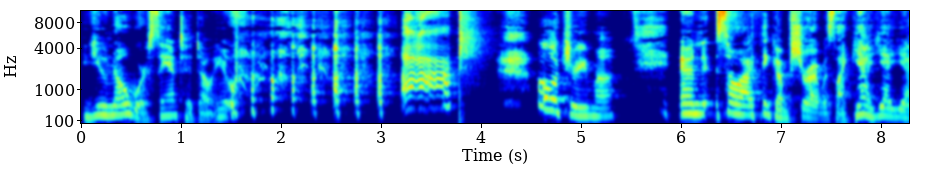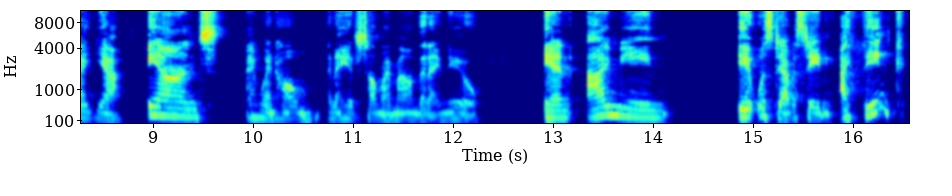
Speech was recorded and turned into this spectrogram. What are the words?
You know we're Santa, don't you? oh, Dreama. And so I think I'm sure I was like, yeah, yeah, yeah, yeah. And I went home and I had to tell my mom that I knew. And I mean, it was devastating. I think,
